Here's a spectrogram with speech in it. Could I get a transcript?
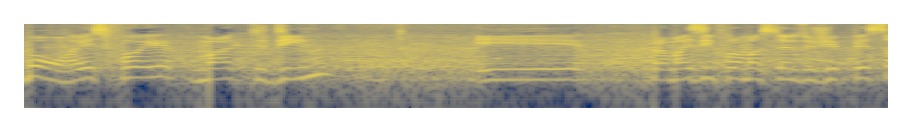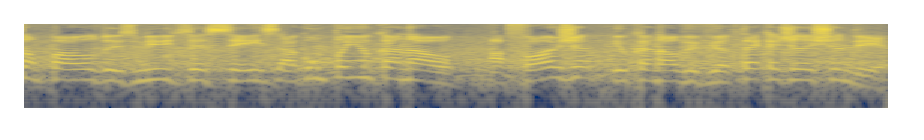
Bom, esse foi Mark Tudin. E para mais informações do GP São Paulo 2016, acompanhe o canal A Forja e o canal Biblioteca de Alexandria.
